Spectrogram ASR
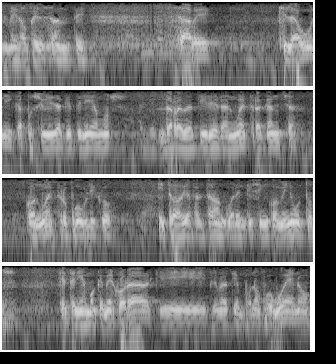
el menos pensante, sabe que la única posibilidad que teníamos de revertir era nuestra cancha, con nuestro público, y todavía faltaban 45 minutos que teníamos que mejorar, que el primer tiempo no fue bueno,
